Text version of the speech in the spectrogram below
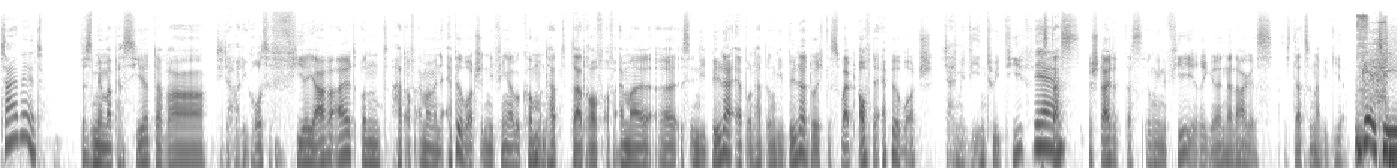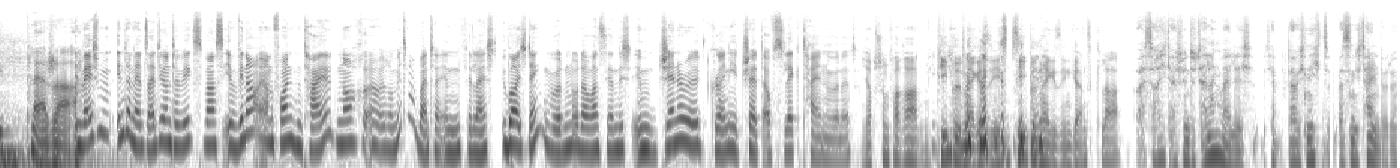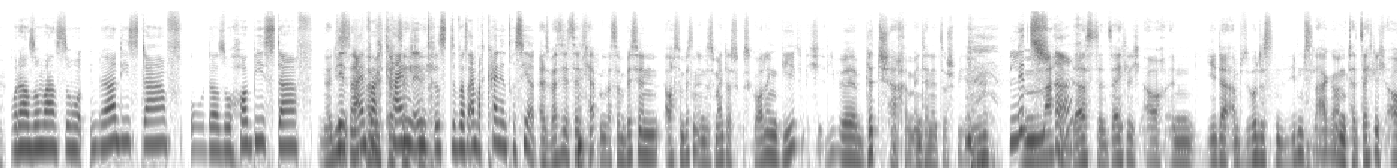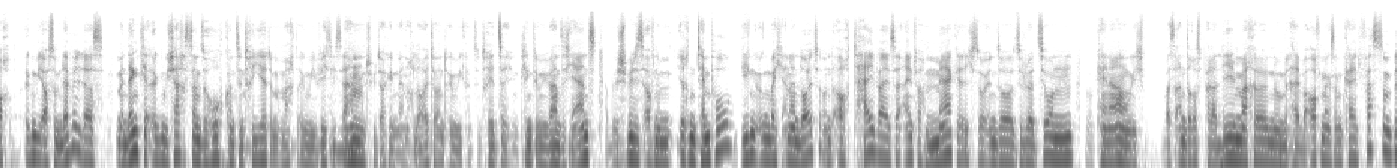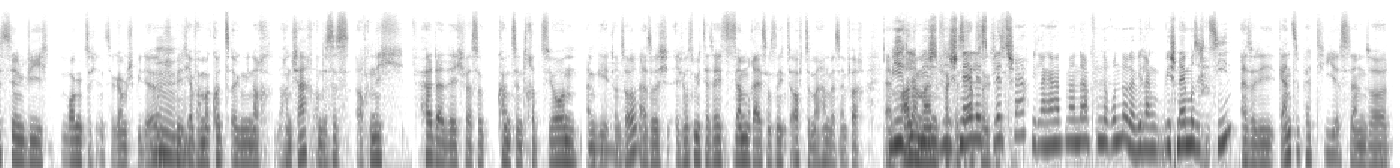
total wild. Das ist mir mal passiert, da war die, da war die große vier Jahre alt und hat auf einmal meine Apple Watch in die Finger bekommen und hat darauf auf einmal äh, ist in die Bilder-App und hat irgendwie Bilder durchgeswiped auf der Apple Watch. Ich dachte mir, wie intuitiv Ja. ist das gestaltet, dass irgendwie eine Vierjährige in der Lage ist, sich da zu navigieren. Guilty Pleasure. In welchem Internet seid ihr unterwegs, was ihr weder euren Freunden teilt, noch äh, eure MitarbeiterInnen vielleicht über euch denken würden oder was ihr nicht im General Granny Chat auf Slack teilen würdet? Ich habe schon verraten. People People Magazine, Magazine. People Magazine, ganz klar. Aber sorry, ich bin total langweilig. Ich habe, glaube ich, nichts, was ich nicht teilen würde. Oder sowas so Nerdy-Stuff oder so Hobby-Stuff, Nerdy den einfach ich keinen interessiert, was einfach keinen interessiert. Also was ich jetzt tatsächlich habe und was so ein bisschen, auch so ein bisschen in das Mindless Scrolling geht, ich liebe Blitzschach im Internet zu spielen. Blitzschach? Mache das tatsächlich auch in jeder absurdesten Lebenslage und tatsächlich auch irgendwie auf so einem Level, dass man denkt ja irgendwie, Schach ist dann so hoch konzentriert und man macht irgendwie wichtig Sachen und spielt auch gegen andere Leute und irgendwie konzentriert sich und klingt irgendwie wahnsinnig ernst. Aber ich spiele es auf einem irren Tempo gegen irgendwelche anderen Leute und auch teilweise einfach merke ich so in so Situationen, so, keine Ahnung, ich was anderes parallel mache, nur mit halber Aufmerksamkeit. Fast so ein bisschen wie ich morgens durch Instagram spiele. Spiele ich einfach mal kurz irgendwie noch, noch einen Schach und es ist auch nicht förderlich, was so Konzentration angeht und so. Also ich, ich muss mich tatsächlich zusammenreißen, es nicht zu oft zu machen, weil es einfach ähm, Wie, ein wie, wie schnell ist Blitzschach? Wie lange hat man da für eine Runde? Oder wie, lang, wie schnell muss ich ziehen? Also die ganze Partie ist dann so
